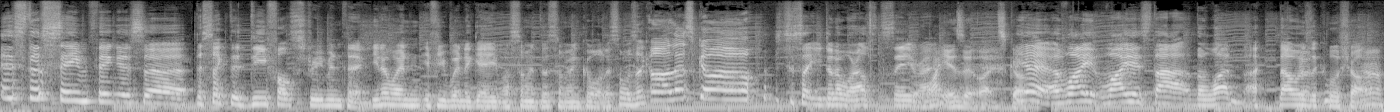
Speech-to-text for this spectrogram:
It's the same thing as uh it's like the default streaming thing. You know when if you win a game or someone does something cool, it's always like, oh let's go. It's just like you don't know what else to say, right? Why is it let's go? Yeah, and why why is that the one? That was a cool shot.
